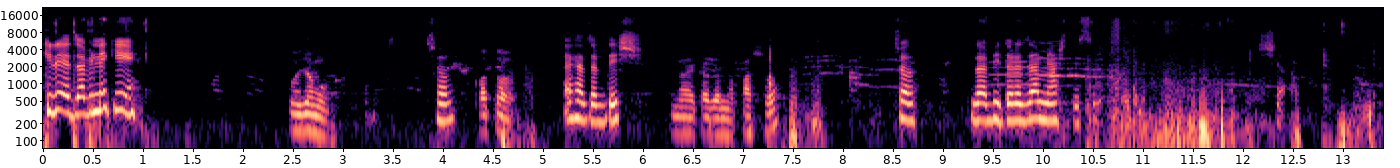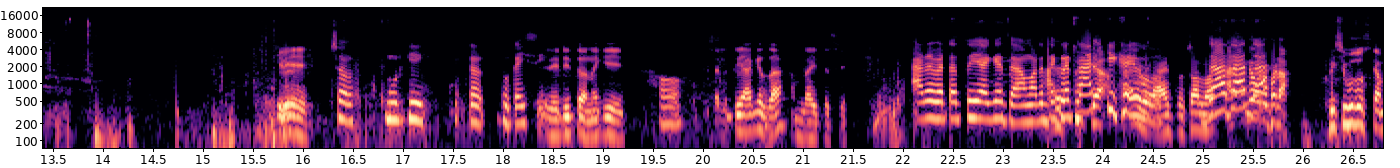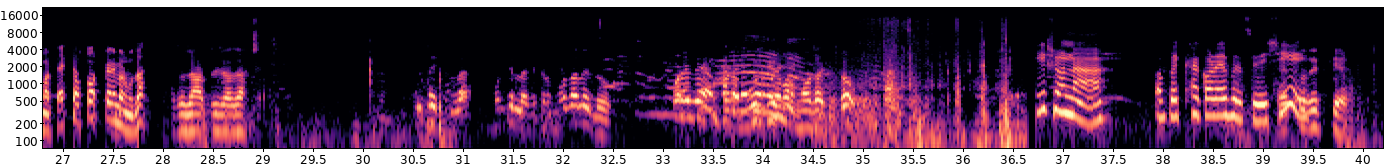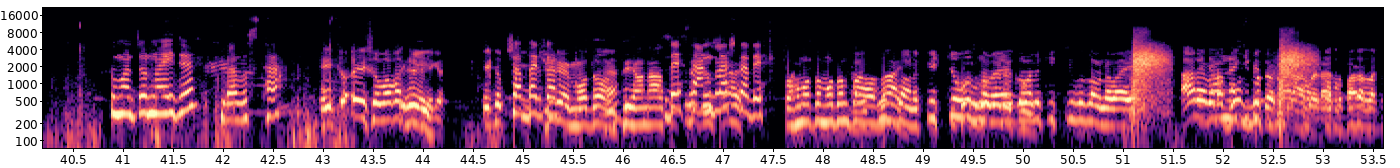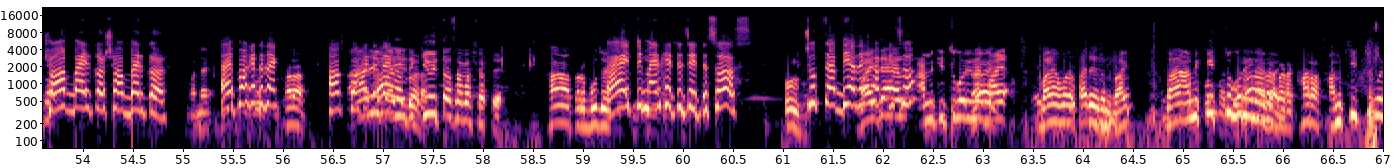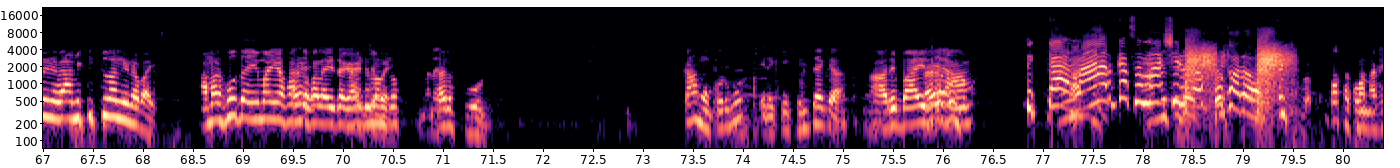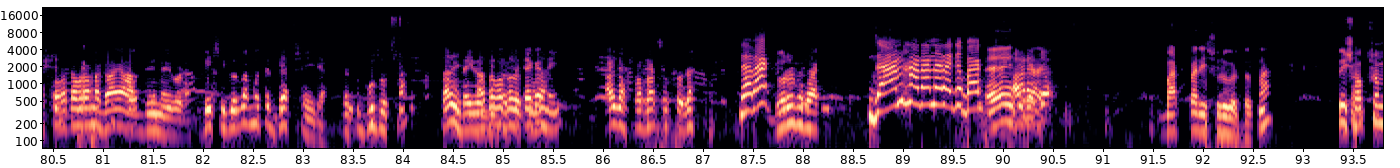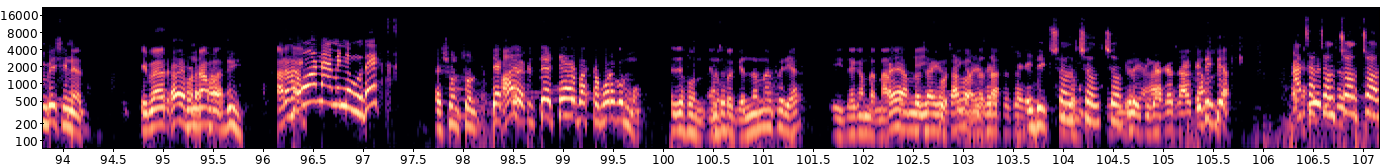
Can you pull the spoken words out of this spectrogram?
কিরে যাবি নাকি? ওই যাব? চল। কত? এক হাজার দিস। না এক হাজার না পাঁচশো। চল যা ভিতরে যা আমি আসতেছি। চল, কিরে? চল মুরগি একটা ঢুকাইছি। রেডি তো নাকি? তাহলে তুই আগে যা আমরা আইতেছি। আরে বেটা তুই আগে যা আমারে দেখলে টাস কি খাইবো? আয় তো, চলো। যা যা যা। বেশি বুঝোস কে আমার। একটা চটকারি মারমু যা। আচ্ছা যা তুই যা যা। মজা কি তো কি শোনা অপেক্ষা করে ফেলছি বেশি। তোমার জন্য এই যে ব্যবস্থা। এইসব আবার কি সব বের কর। মদন তুই হন দে সানগ্লাসটা দে। তোর মতো মদন পাওয়া যায়। কিচ্ছু বুঝলাম না এরকম আমি কিচ্ছু বুঝলাম না ভাই। আরে বেটা বুঝবি তো খারাপ বেটা কত বোঝা লাগবে? সব বাইর কর সব বাইর কর। মানে এই পকেটে দেখ। হক পকেটে দেখ। কি হইতাছে আমার সাথে? তোর বুঝে এই তুই মার খেতে চাইতেছস? চুপচাপ দিয়া দে ভাই আমি কিচ্ছু করি না ভাই। ভাই আমার পারে দেন ভাই। ভাই আমি কিচ্ছু করি না ভাই। খারাপ। আমি কিচ্ছু করি না ভাই। আমি কিচ্ছু জানি না ভাই। আমার হুদা ইমাইয়া ফান্দা ফালা এই জায়গায় গাড়ি মানে ফোন কামও করব এটা কি খেলতে একা? আরে ভাই এই রে, রকম। আম- তুই কা কাছে মাসির লক্ষ্য করো। কথা কোন গায়ে হাত দিই নাই বেটা। বেশি করবে আমাদের ব্যবসায়ীরা। এটা তুই বুঝোস না? তাই এত কথা টাকা নেই। আই যা সব রাখছিস তো যা। যা রাখ। জোরে থাক। জান হারানোর আগে বাঘ এই আরে যা- বাটপারি শুরু করছিস না? তুই সবসময় বেশি নাচ। এবার এই ফোনটা আমার আরে না। ফোন আমি নিমু দেখ। এই শোন শোন টেক আরে। টেক টেক বাটটা পরে করমু। এই যে ফোন এনকা গেঞ্জাম না করিয়া এই জায়গা আমরা না আমরা জায়গা চালো এই এই দিক চল চল চল। আগে যাই এই দিক দিয়া। আচ্ছা চল চল চল।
